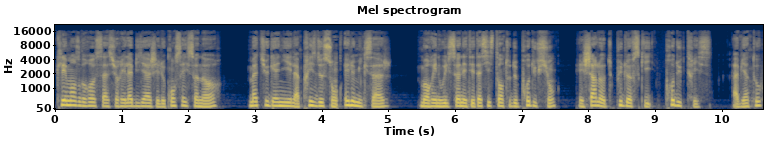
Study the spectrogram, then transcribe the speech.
Clémence Grosse a assuré l'habillage et le conseil sonore. Mathieu Gagné la prise de son et le mixage. Maureen Wilson était assistante de production et Charlotte Pudlowski, productrice. À bientôt.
